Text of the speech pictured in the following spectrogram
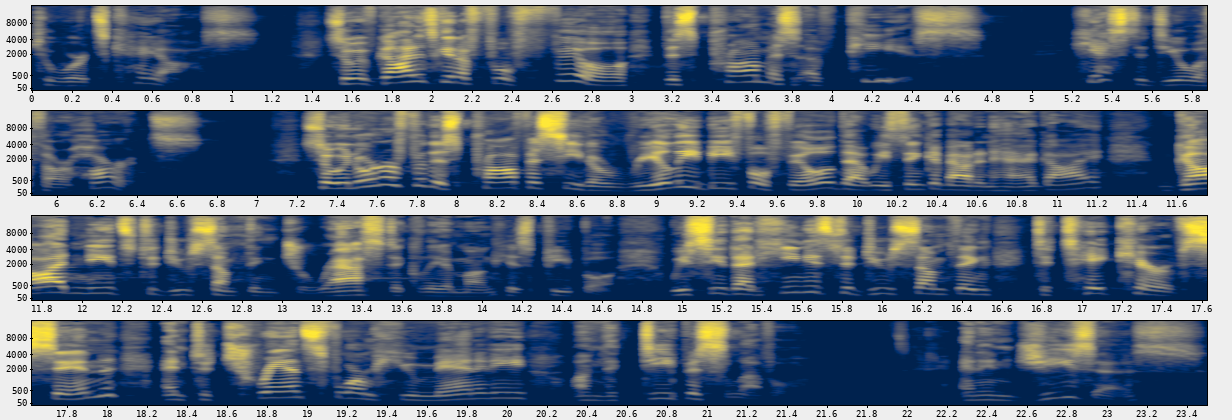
towards chaos. So if God is going to fulfill this promise of peace, he has to deal with our hearts. So, in order for this prophecy to really be fulfilled that we think about in Haggai, God needs to do something drastically among his people. We see that he needs to do something to take care of sin and to transform humanity on the deepest level. And in Jesus,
